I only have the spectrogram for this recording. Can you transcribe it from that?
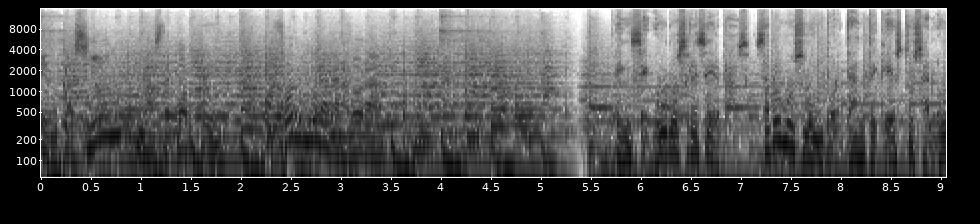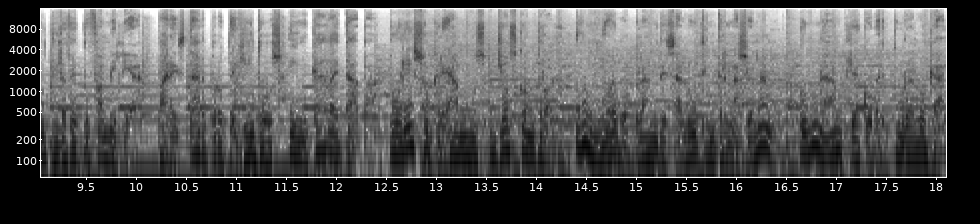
Educación más Deporte. Fórmula ganadora. Seguros Reservas sabemos lo importante que es tu salud y la de tu familia para estar protegidos en cada etapa. Por eso creamos Just Control, un nuevo plan de salud internacional con una amplia cobertura local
